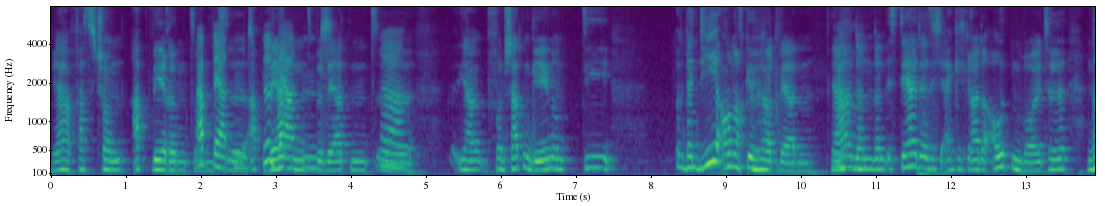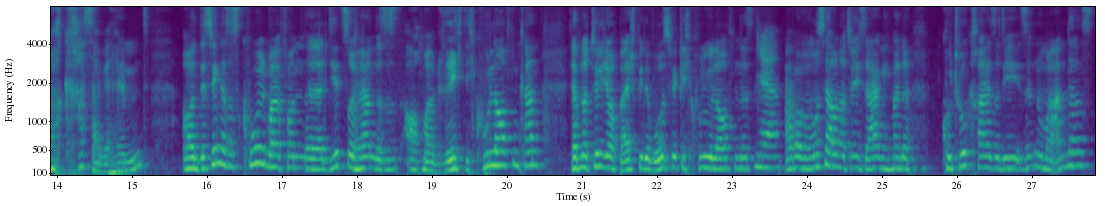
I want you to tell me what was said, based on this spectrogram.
ja, fast schon abwehrend, Abwertend, und, äh, abwertend, bewertend. bewertend, Ja. Äh, ja, von Schatten gehen und die, und wenn die auch noch gehört werden, ja, dann, dann ist der, der sich eigentlich gerade outen wollte, noch krasser gehemmt. Und deswegen ist es cool, mal von äh, dir zu hören, dass es auch mal richtig cool laufen kann. Ich habe natürlich auch Beispiele, wo es wirklich cool gelaufen ist. Ja. Aber man muss ja auch natürlich sagen, ich meine, Kulturkreise, die sind nun mal anders.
